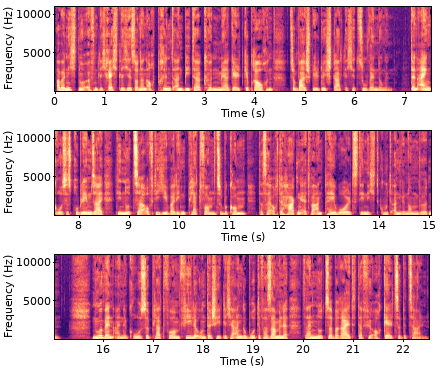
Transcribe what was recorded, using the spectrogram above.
Aber nicht nur öffentlich-rechtliche, sondern auch Printanbieter können mehr Geld gebrauchen, zum Beispiel durch staatliche Zuwendungen. Denn ein großes Problem sei, die Nutzer auf die jeweiligen Plattformen zu bekommen. Das sei auch der Haken etwa an Paywalls, die nicht gut angenommen würden. Nur wenn eine große Plattform viele unterschiedliche Angebote versammle, seien Nutzer bereit, dafür auch Geld zu bezahlen.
